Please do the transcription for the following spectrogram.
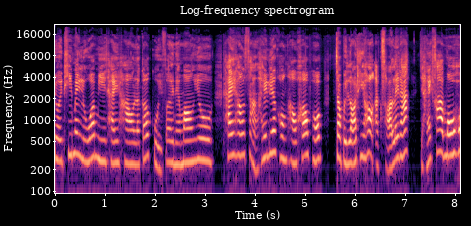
โดยที่ไม่รู้ว่ามีไทเฮาแล้วก็กุ๋ยเฟยเนี่ยมองอยู่ ไทเฮาสั่งให้เรียกฮงเฮาเข้าพบ เจ้าไปรอที่ห้องอักษรเลยนะ อย่าให้ข้าโมโห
